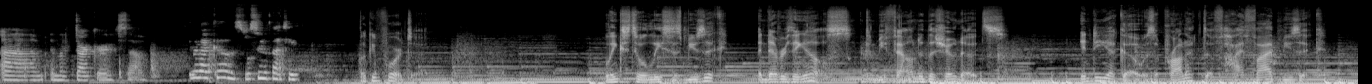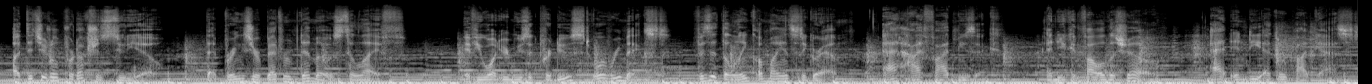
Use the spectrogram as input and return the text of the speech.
um, and like darker. So, see where that goes. We'll see what that takes. Looking forward to it. Links to Elyse's music and everything else can be found in the show notes. Indie Echo is a product of Hi5 Music, a digital production studio that brings your bedroom demos to life. If you want your music produced or remixed, visit the link on my Instagram at Hi5 Music, and you can follow the show at Indie Echo Podcast.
